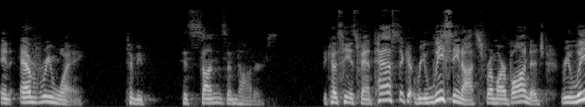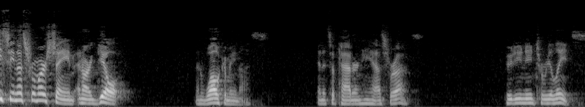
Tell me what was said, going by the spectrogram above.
in every way to be his sons and daughters because He is fantastic at releasing us from our bondage, releasing us from our shame and our guilt, and welcoming us. And it's a pattern He has for us. Who do you need to release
